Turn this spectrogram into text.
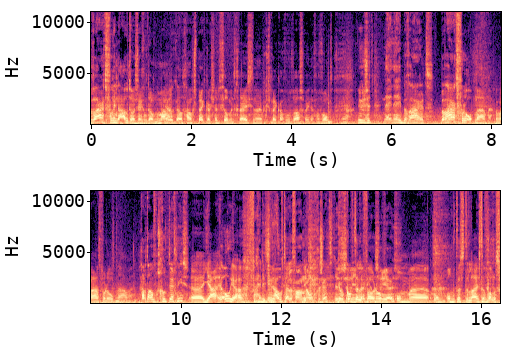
bewaard voor in de auto, zeggen we dan. Normaal Ja. heb ik al gewoon gesprek als je naar de film bent geweest en dan heb je gesprek over hoe het was, wat je ervan vond. Ja. Nu is het, nee, nee, bewaar het. Bewaar Ja. het voor de opname. Bewaar het voor de opname. Gaat het overigens goed technisch? Eh, ja, oh ja, fijn dat je hoofdtelefoon Ik- opgezet. Dus ik heb eh, koptelefoon op serieus. om, eh, om ondertussen te luisteren of alles,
